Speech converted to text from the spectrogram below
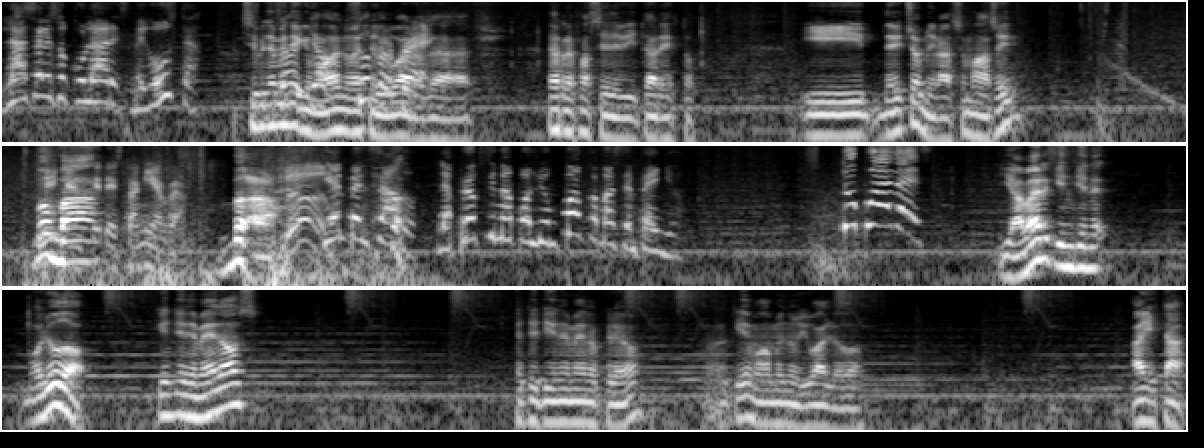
Láseres oculares, me gusta. Simplemente Soy hay que movernos a este lugar, o sea, es re fácil evitar esto. Y de hecho, mira, hacemos así. ¡Bomba! de esta mierda. ¡Bah! Bien pensado. La próxima ponle un poco más de empeño. ¡Tú puedes! Y a ver quién tiene. Boludo, ¿quién tiene menos? Este tiene menos, creo. Tiene más o menos igual los dos. Ahí está.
